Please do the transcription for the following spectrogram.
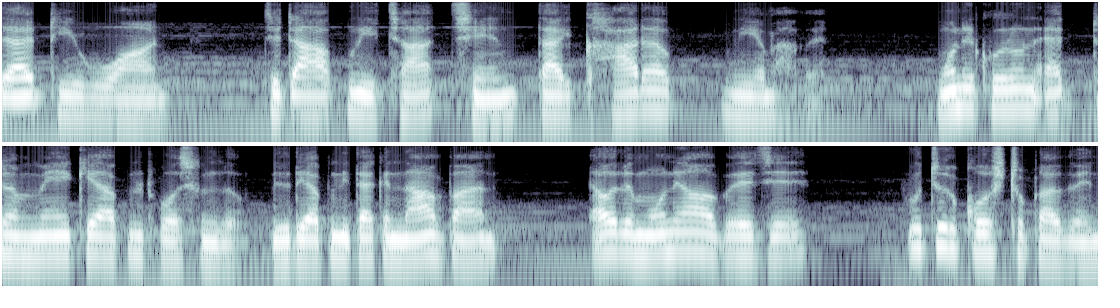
that you want যেটা আপনি চাচ্ছেন, তাই খারাপ নিয়ে ভাবেন। মনে করুন একটা মেয়েকে আপনার পছন্দ, যদি আপনি তাকে না পান, তাহলে মনে হবে যে প্রচুর কষ্ট পাবেন।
